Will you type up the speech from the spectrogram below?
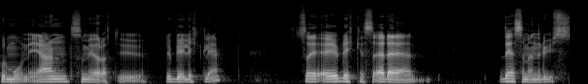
hormoner i hjernen som gjør at du, du blir lykkelig. Så i øyeblikket så er det det er som en rus.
